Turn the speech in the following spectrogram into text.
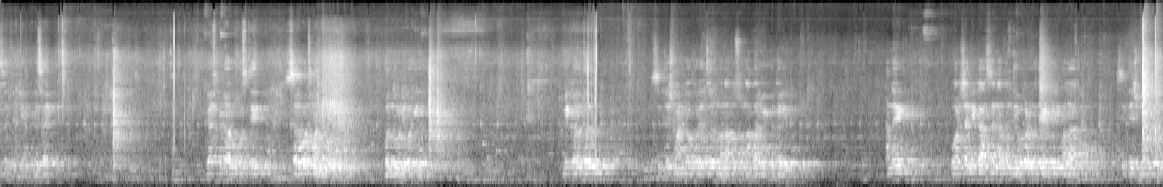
संजयजी आंबे साहेब व्यासपीठावर उपस्थित सर्वच मान्यवर बंधू आणि मी खरं तर सिद्धेश मांडगावकर यांचं मनापासून आभार व्यक्त करीत अनेक वर्षांनी का असताना आपण देवगडमध्ये एंट्री मला सिद्धेश म्हणून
